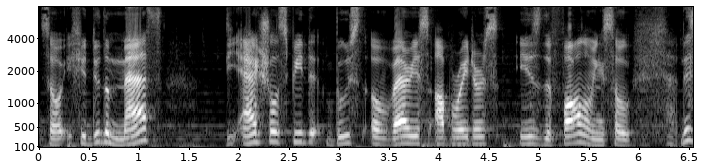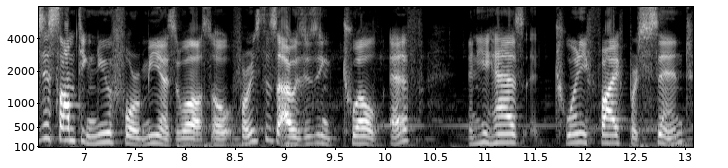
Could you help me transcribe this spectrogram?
So if you do the math, the actual speed boost of various operators is the following. So this is something new for me as well. So for instance, I was using 12F and he has 25%.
